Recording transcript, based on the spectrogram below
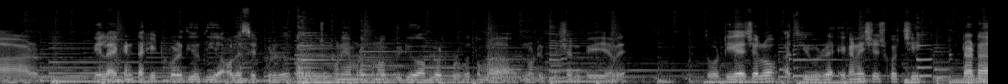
আর বেল আইকনটা হিট করে দিও, দিয়ে অলে সেট করে দিও। কারণ যখনই আমরা কোনো ভিডিও আপলোড করব, তোমরা নোটিফিকেশান পেয়ে যাবে। তো ঠিক আছে, চলো, আজকের ভিডিওটা এখানেই শেষ করছি। টাটা!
